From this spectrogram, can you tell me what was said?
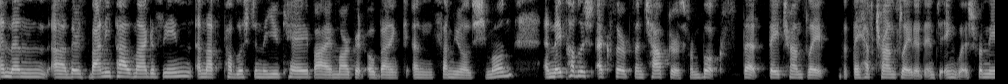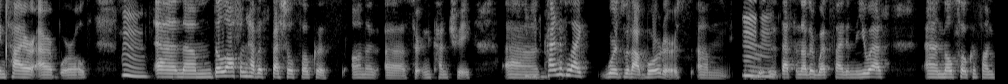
And then uh, there's Banipal magazine, and that's published in the UK by Margaret Obank and Samuel Shimon. And they publish excerpts and chapters from books that they translate, that they have translated into English from the entire Arab world. Hmm. And um, they'll often have a special focus on a, a certain country. Uh, mm-hmm. Kind of like Words Without Borders. Um, mm-hmm. That's another website in the US and they'll focus on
